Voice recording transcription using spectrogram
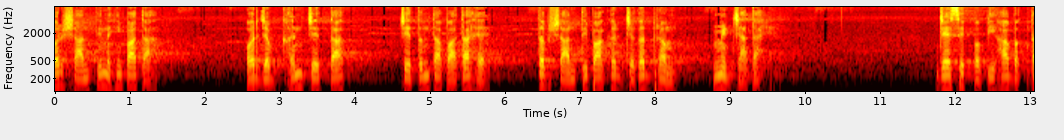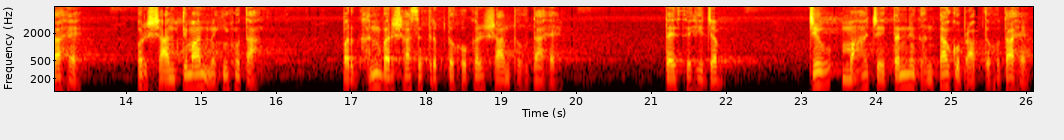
और शांति नहीं पाता। और जब घन चेतता, चेतनता पाता है, तब शांति पाकर जगत भ्रम मिट जाता है। जैसे पपीहा बकता है और शांतिमान नहीं होता पर घन वर्षा से तृप्त होकर शांत होता है। तैसे ही जब जीव महाचैतन्य घनता को प्राप्त होता है,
